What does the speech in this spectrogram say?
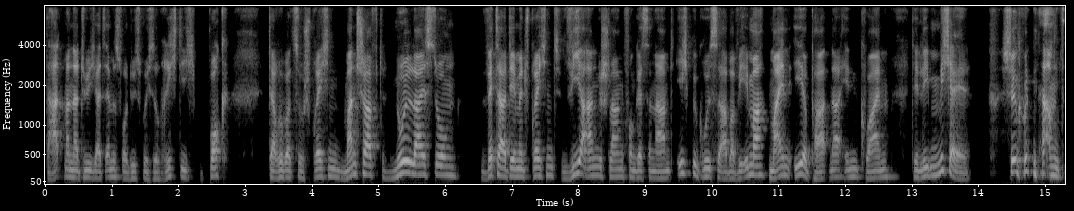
Da hat man natürlich als MSV Duisburg so richtig Bock, darüber zu sprechen. Mannschaft, Nullleistung, Wetter dementsprechend, wir angeschlagen von gestern Abend. Ich begrüße aber wie immer meinen Ehepartner in Crime, den lieben Michael. Schönen guten Abend.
